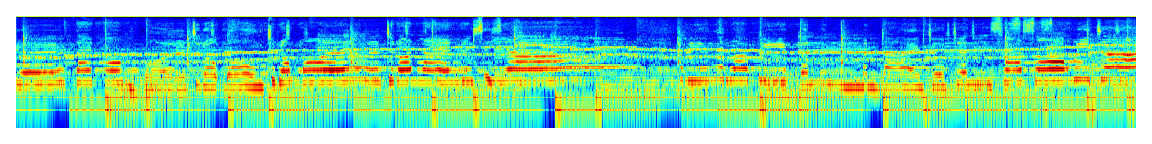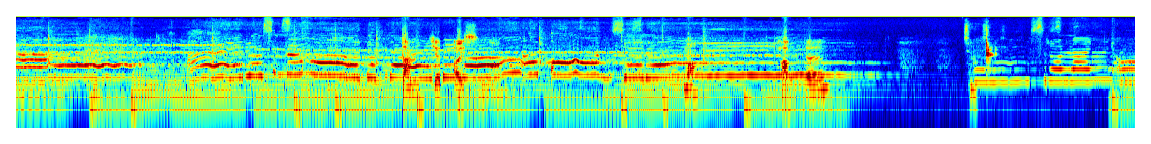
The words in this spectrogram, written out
យល់តែកងពលច្របងច្របល់ច្រឡែងរិសយារៀងរ៉ាវពីកិនមិនដែលចូលចិត្តសាសងវិចាអើរ តាំងចិត្តឲ្យស្ងប់មកផឹកទៅស្រឡាញ់អូ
